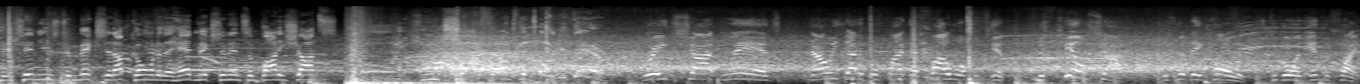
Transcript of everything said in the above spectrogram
Continues to mix it up, going to the head, mixing in some body shots. Oh, huge shot finds the target there. Great shot lands. Now he's got to go find that follow-up attempt. The kill shot is what they call it to go and end the fight.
